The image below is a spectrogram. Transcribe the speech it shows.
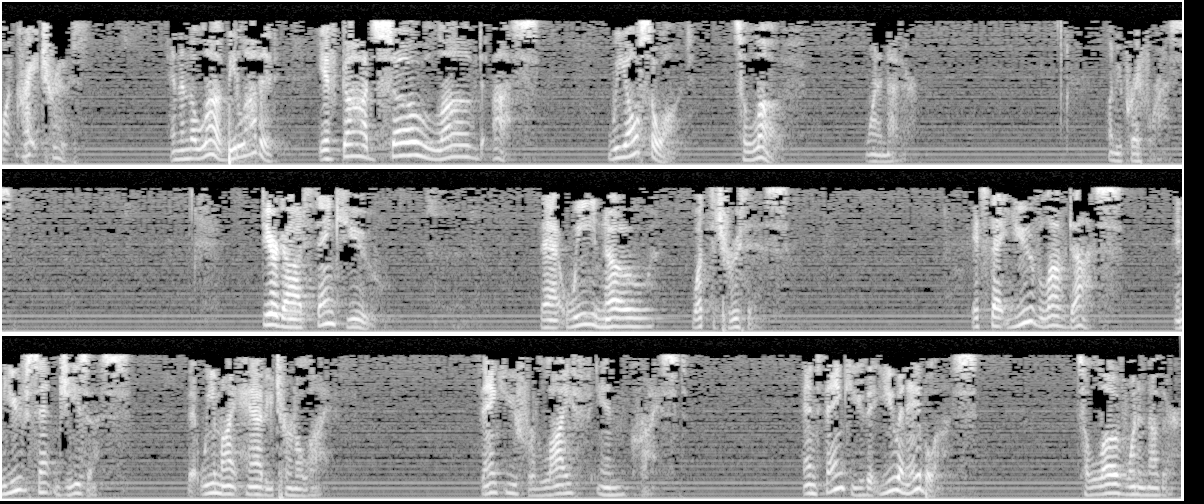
What great truth. And then the love. Beloved, if God so loved us, we also ought to love one another. Let me pray for us. Dear God, thank you that we know what the truth is. It's that you've loved us and you've sent Jesus that we might have eternal life. Thank you for life in Christ. And thank you that you enable us to love one another.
